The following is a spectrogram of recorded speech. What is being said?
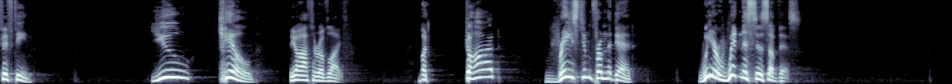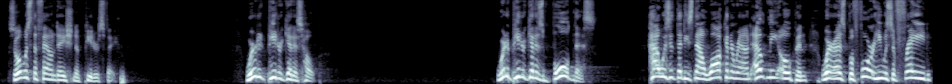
15. You killed the author of life, God raised him from the dead. We are witnesses of this. So, what was the foundation of Peter's faith? Where did Peter get his hope? Where did Peter get his boldness? How is it that he's now walking around out in the open, whereas before he was afraid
